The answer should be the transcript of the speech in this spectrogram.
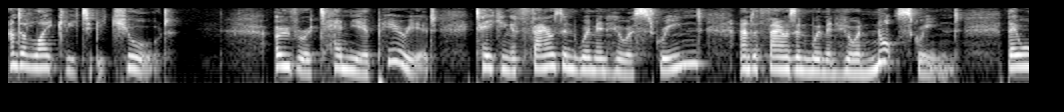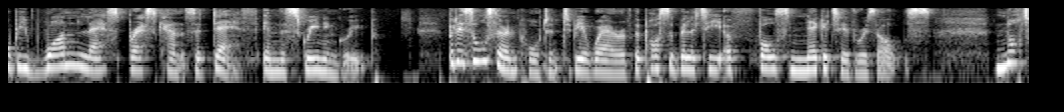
and are likely to be cured over a 10 year period, taking a thousand women who are screened and a thousand women who are not screened, there will be one less breast cancer death in the screening group. But it's also important to be aware of the possibility of false negative results. Not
